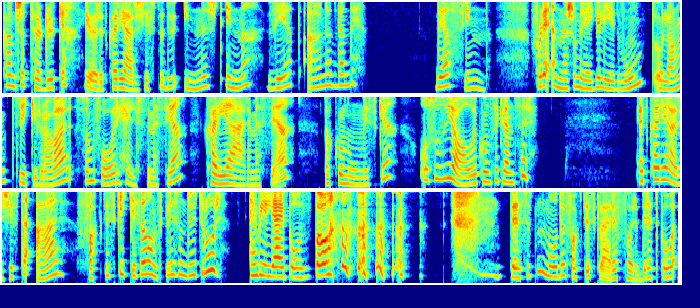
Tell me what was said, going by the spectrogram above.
Kanskje tør du ikke gjøre et karriereskifte du innerst inne vet er nødvendig. Det er synd, for det ender som regel i et vondt og langt sykefravær som får helsemessige, karrieremessige, økonomiske og sosiale konsekvenser. Et karriereskifte er faktisk ikke så vanskelig som du tror, vil jeg påstå. Dessuten må du faktisk være forberedt på å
